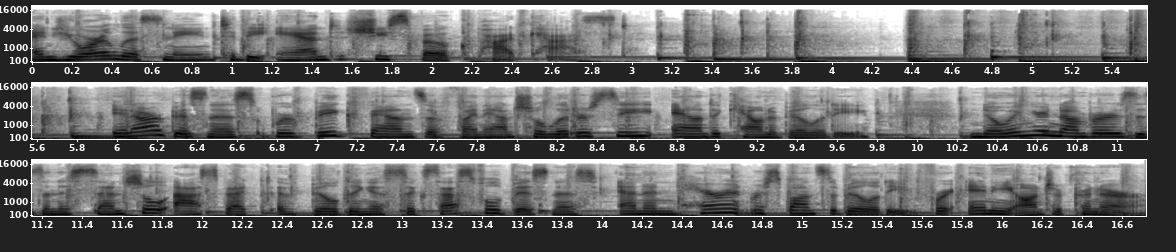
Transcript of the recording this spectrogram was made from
and you're listening to the And She Spoke podcast. In our business, we're big fans of financial literacy and accountability. Knowing your numbers is an essential aspect of building a successful business and an inherent responsibility for any entrepreneur.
